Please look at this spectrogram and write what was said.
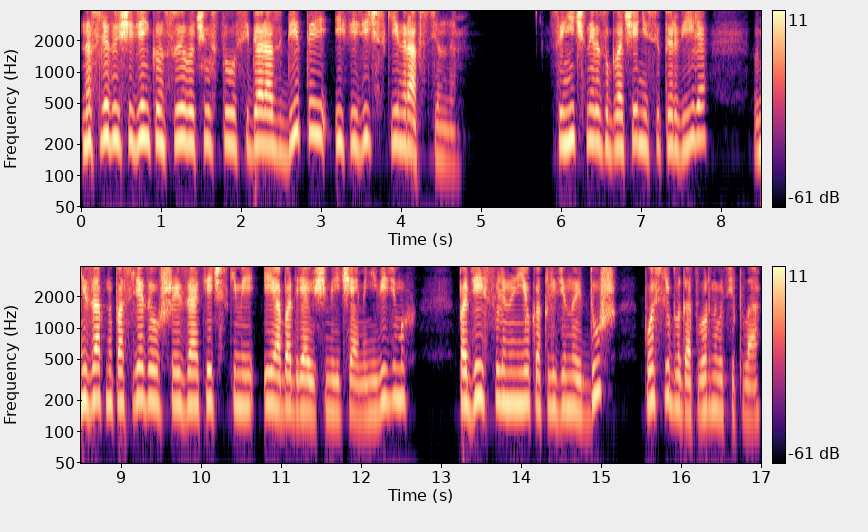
На следующий день Консуэла чувствовала себя разбитой и физически, и нравственно. Циничные разоблачения Супервилля, внезапно последовавшие за отеческими и ободряющими речами невидимых, подействовали на нее как ледяной душ после благотворного тепла.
